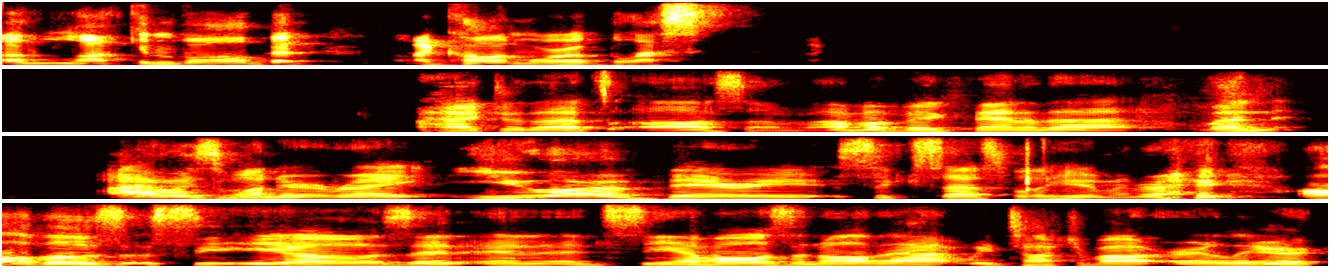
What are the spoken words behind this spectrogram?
of luck involved but I call it more a blessing. Hector, that's awesome. I'm a big fan of that. When I always wonder, right? You are a very successful human, right? All those CEOs and, and, and CMOs and all that we talked about earlier.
